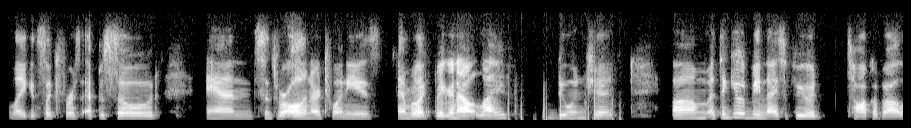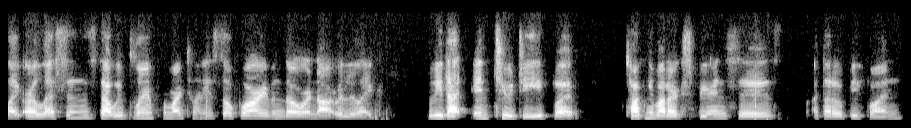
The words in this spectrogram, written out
like it's like first episode, and since we're all in our twenties and we're like figuring out life, doing shit, um, I think it would be nice if we would talk about like our lessons that we've learned from our twenties so far, even though we're not really like really that in too deep, but talking about our experiences, I thought it would be fun.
